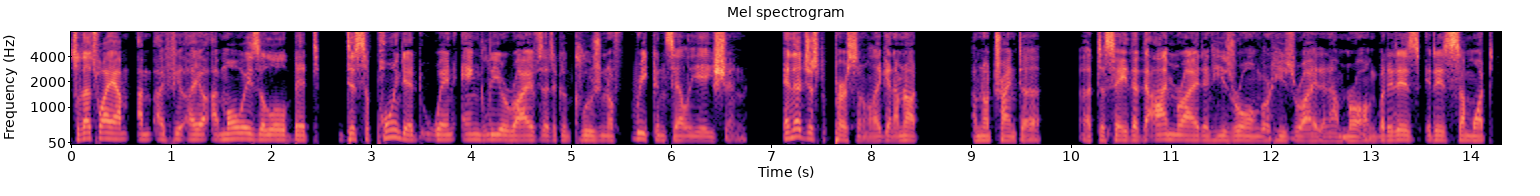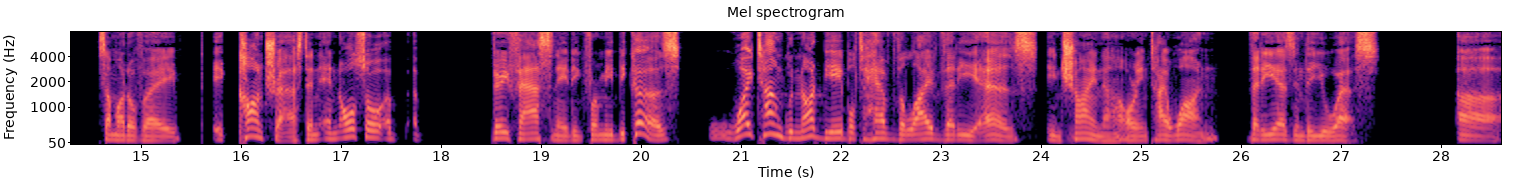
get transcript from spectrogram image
So that's why I'm, I'm I feel I, am always a little bit disappointed when Ang Lee arrives at a conclusion of reconciliation, and that's just personal. Again, I'm not I'm not trying to uh, to say that I'm right and he's wrong or he's right and I'm wrong, but it is it is somewhat somewhat of a, a contrast and and also a, a very fascinating for me because Wai Tang would not be able to have the life that he has in China or in Taiwan that he has in the US. Uh,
